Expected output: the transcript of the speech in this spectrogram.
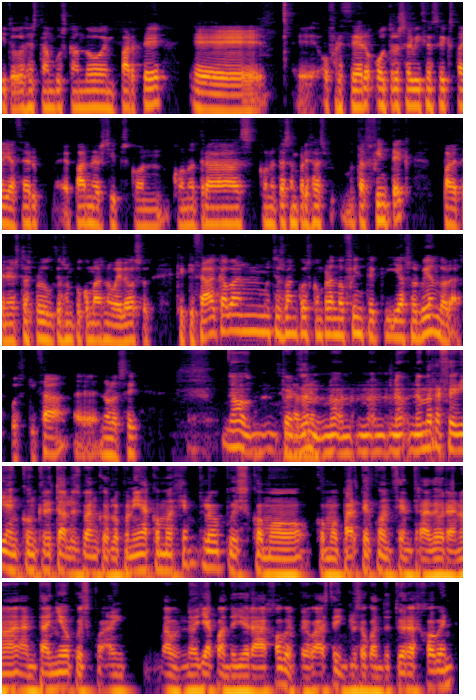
y todos están buscando en parte eh, eh, ofrecer otros servicios extra y hacer eh, partnerships con, otras, con otras empresas, otras fintech, para tener estos productos un poco más novedosos. Que quizá acaban muchos bancos comprando fintech y absorbiéndolas, pues quizá, no lo sé. No, perdón, no, no, no, me refería en concreto a los bancos, lo ponía como ejemplo, pues como, como parte concentradora, ¿no? Antaño, pues vamos, no ya cuando yo era joven, pero hasta incluso cuando tú eras joven,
